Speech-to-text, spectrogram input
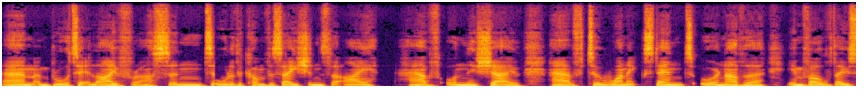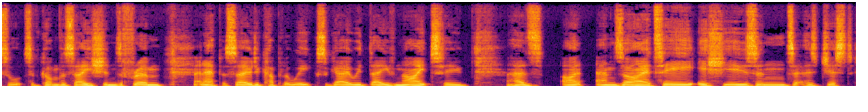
um, and brought it alive for us. And all of the conversations that I have on this show have to one extent or another involved those sorts of conversations. From an episode a couple of weeks ago with Dave Knight, who has anxiety issues and has just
